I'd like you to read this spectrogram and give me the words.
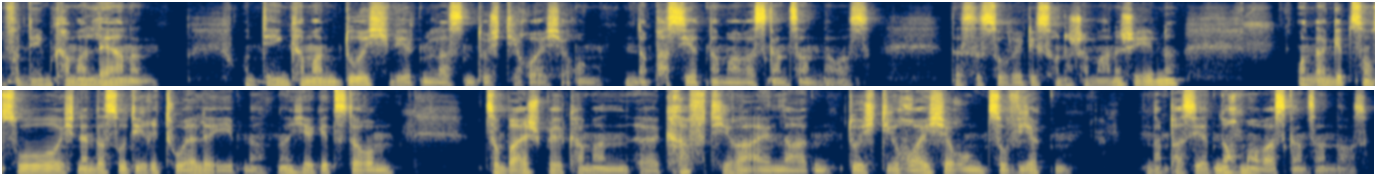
Von dem kann man lernen. Und den kann man durchwirken lassen durch die Räucherung. Und da passiert nochmal was ganz anderes. Das ist so wirklich so eine schamanische Ebene. Und dann gibt's noch so, ich nenne das so die rituelle Ebene. Ne? Hier geht's darum, zum Beispiel kann man äh, Krafttiere einladen, durch die Räucherung zu wirken. Und dann passiert nochmal was ganz anderes.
